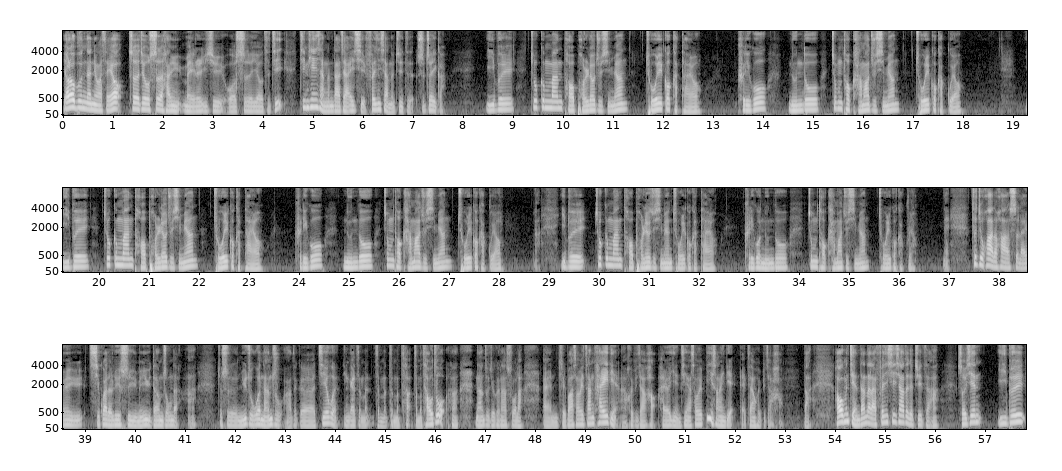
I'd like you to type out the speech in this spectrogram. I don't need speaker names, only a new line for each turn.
여러분 안녕하세요. 这就是韩语每日一句我是柚子鸡今天想跟大家一起分享的句子是这个 입을 조금만 더 벌려주시면 좋을 것 같아요. 그리고 눈도 좀 더 감아주시면 좋을 것 같고요. 입을 조금만 더 벌려주시면 좋을 것 같아요. 그리고 눈도 좀 더 감아주시면 좋을 것 같고요. 啊，嘴部조금만더벌려주시면좋을것같아요그리고눈도좀더감아주시면좋을것같고요哎，这句话的话是来源于《奇怪的律师与谜语》当中的啊，就是女主问男主啊，这个接吻应该怎么怎么怎么操怎么操作哈？男主就跟他说了，哎，你嘴巴稍微张开一点啊，会比较好。还有眼睛啊，稍微闭上一点，哎，这样会比较好。啊，好，我们简单的来分析一下这个句子啊。首先，입을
